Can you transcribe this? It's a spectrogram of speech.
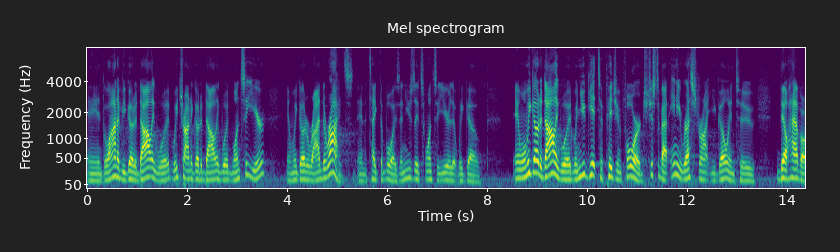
And a lot of you go to Dollywood. We try to go to Dollywood once a year, and we go to ride the rides and to take the boys. And usually it's once a year that we go. And when we go to Dollywood, when you get to Pigeon Forge, just about any restaurant you go into, they'll have a,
